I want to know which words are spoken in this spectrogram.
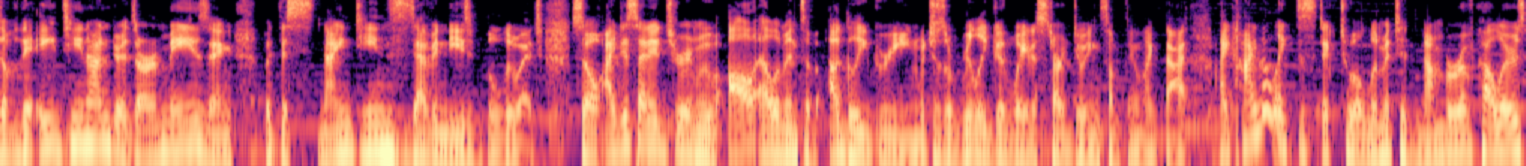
of the 1800s are amazing, but this 1970s blew it. So I decided to remove all elements of ugly green, which is a really good way to start doing something like that. I kind of like to stick to a limited number of colors.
